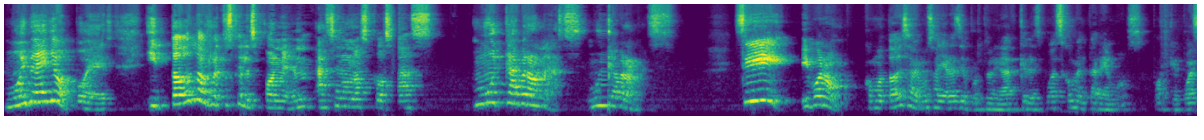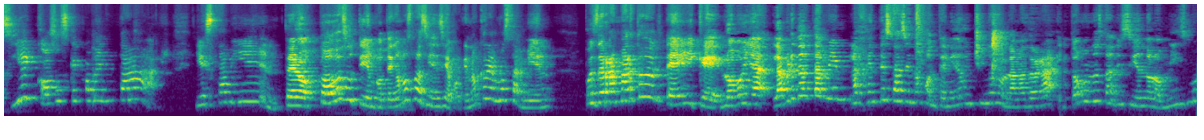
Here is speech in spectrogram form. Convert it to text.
muy bello, pues. Y todos los retos que les ponen hacen unas cosas muy cabronas, muy cabronas. Sí, y bueno, como todos sabemos, hay áreas de oportunidad que después comentaremos, porque pues sí hay cosas que comentar y está bien, pero todo su tiempo, tengamos paciencia, porque no queremos también pues derramar todo el té y que luego ya, la verdad también la gente está haciendo contenido un chingo con la más verga y todo el mundo está diciendo lo mismo,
